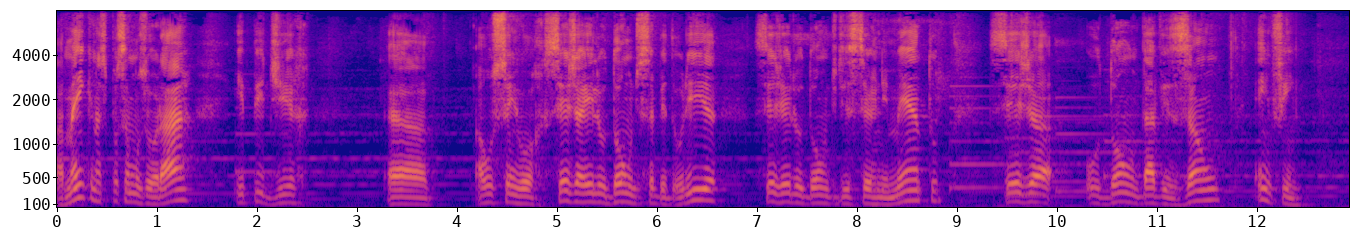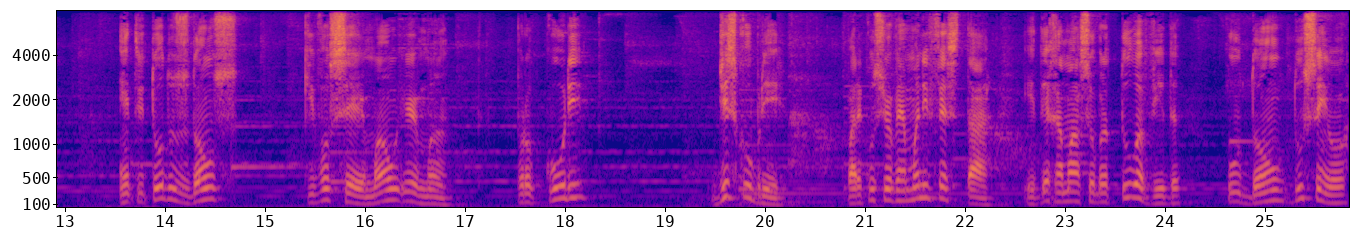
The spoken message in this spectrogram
Amém? Que nós possamos orar e pedir uh, ao Senhor, seja Ele o dom de sabedoria, seja Ele o dom de discernimento, seja o dom da visão, enfim, entre todos os dons que você, irmão e irmã, procure descobrir para que o Senhor venha manifestar e derramar sobre a tua vida o dom do Senhor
